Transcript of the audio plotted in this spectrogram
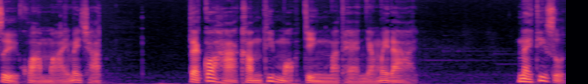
สื่อความหมายไม่ชัด แต่ก็หาคำที่เหมาะจริงมาแทนยังไม่ได้ ในที่สุด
